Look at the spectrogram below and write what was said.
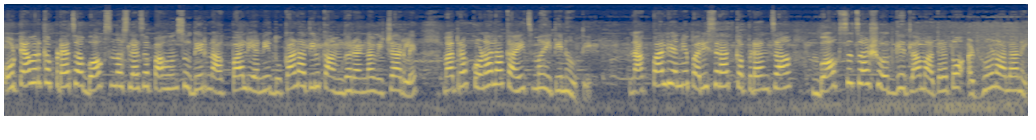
ओट्यावर कपड्याचा बॉक्स नसल्याचं पाहून सुधीर नागपाल यांनी दुकानातील कामगारांना विचारले मात्र कोणाला काहीच माहिती नव्हती. नागपाल यांनी परिसरात कपड्यांचा बॉक्सचा शोध घेतला मात्र तो आढळून आला नाही.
